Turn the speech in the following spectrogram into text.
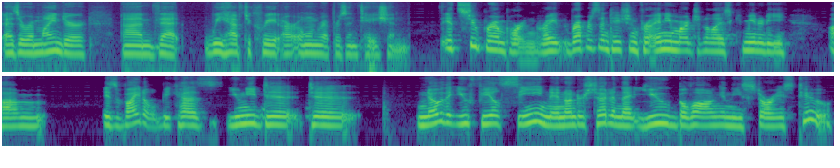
as a reminder um, that we have to create our own representation. It's super important, right? Representation for any marginalized community um, is vital because you need to to know that you feel seen and understood, and that you belong in these stories too.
